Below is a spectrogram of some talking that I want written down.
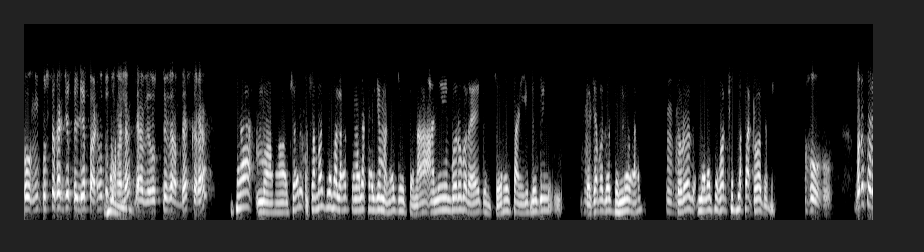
हो मी पुस्तकाचे पीडीएफ पाठवतो हं. तुम्हाला. त्या व्यवस्थेचा अभ्यास करा. सर समजलं मला. तुम्हाला काय जे म्हणायचं होतं ना आणि बरोबर आहे तुमचं. सांगितलं की त्याच्याबद्दल धन्यवाद. थोडं मला ते व्हॉट्सअपला पाठवा तुम्ही. हो हो. बरं सर.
